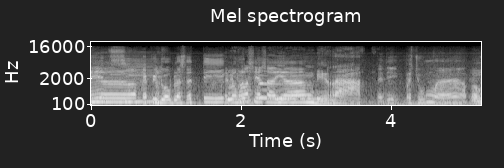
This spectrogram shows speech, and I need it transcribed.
Iya. happy 12 detik. Belum kelas ya sayang, berak. Jadi percuma apa Iya.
